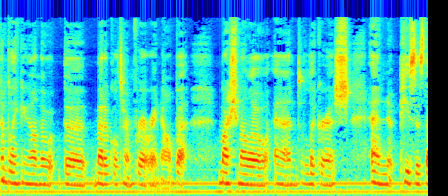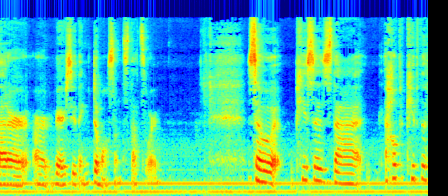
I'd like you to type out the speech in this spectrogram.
I'm blanking on the the medical term for it right now, but marshmallow and licorice and pieces that are, are very soothing. Demulcents, that's the word. So pieces that help keep the,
